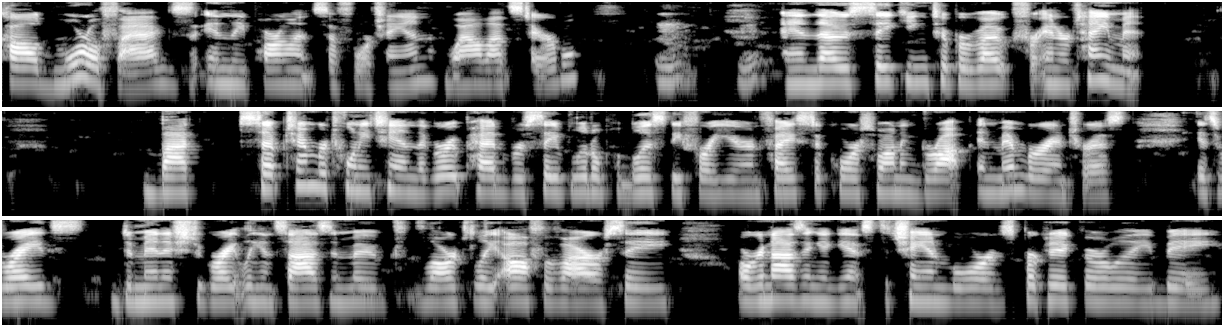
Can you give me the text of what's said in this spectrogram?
called moral fags in the parlance of 4chan. Wow, that's terrible. Mm, yeah. And those seeking to provoke for entertainment. By September 2010, the group had received little publicity for a year and faced a corresponding drop in member interest. Its raids diminished greatly in size and moved largely off of IRC, organizing against the Chan boards, particularly B.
